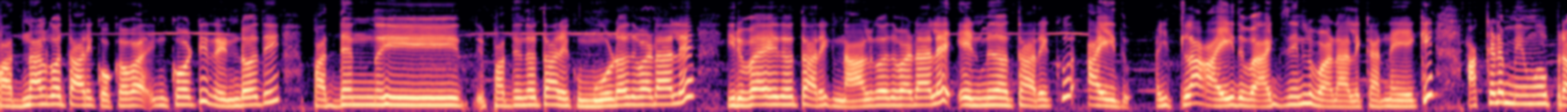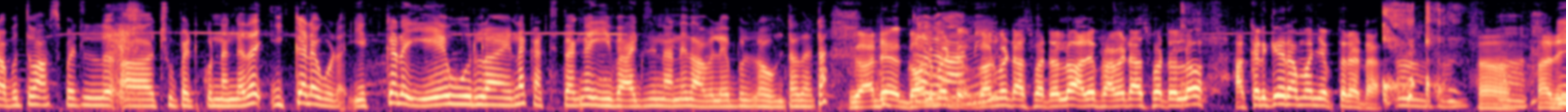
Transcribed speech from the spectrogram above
పద్నాలుగో తారీఖు ఒక ఇంకోటి రెండోది పద్దెనిమిది పద్దెనిమిదో తారీఖు మూడోది పడాలి. ఇరవై ఐదో తారీఖు నాలుగోది పడాలి. ఎనిమిదో తారీఖు ఐదు. ఇట్లా ఐదు వ్యాక్సిన్లు పడాలి కన్నయ్యకి. అక్కడ మేము ప్రభుత్వ హాస్పిటల్ చూపెట్టుకున్నాం కదా. ఇక్కడ కూడా ఎక్కడ ఏ ఊర్లో అయినా ఖచ్చితంగా ఈ వ్యాక్సిన్ అనేది అవైలబుల్లో ఉంటుందట. అంటే గవర్నమెంట్ గవర్నమెంట్ హాస్పిటల్లో అదే ప్రైవేట్ హాస్పిటల్లో అక్కడికే రమ్మని చెప్తారట. అది.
